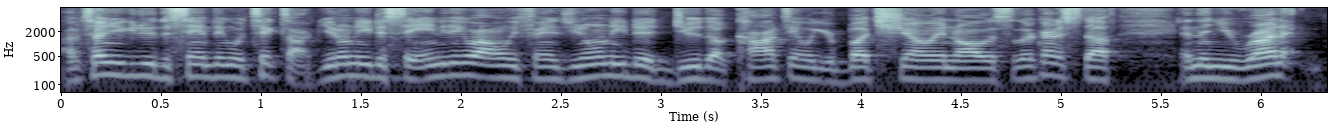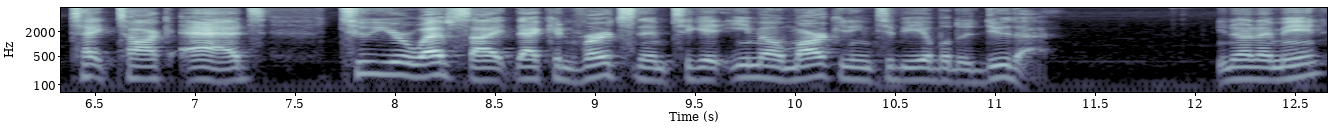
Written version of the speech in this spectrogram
I'm telling you, you can do the same thing with TikTok. You don't need to say anything about OnlyFans. You don't need to do the content with your butt showing and all this other kind of stuff. And then you run TikTok ads to your website that converts them to get email marketing to be able to do that. You know what I mean?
